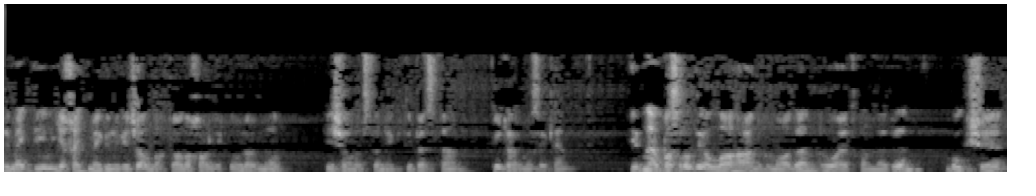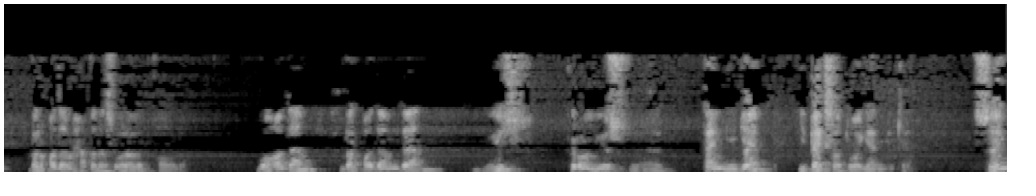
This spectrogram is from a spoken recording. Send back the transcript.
demak diniga qaytmagunigacha alloh taolo xorlikni ularni peshonasidan yoki tepasidan ko'tarmas ekan. Ibn abbos roziyallohu anhudan rivoyat qilinadi bu kishi bir odam haqida so'ralib qoldi. Bu odam bir odamdan yuz kron yuz e, tangiga tangaga ipak sotib olgan ekan. So'ng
